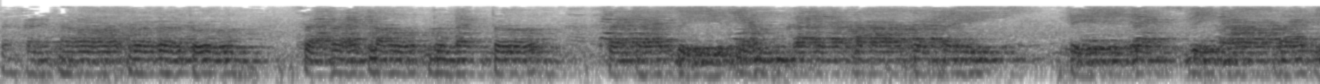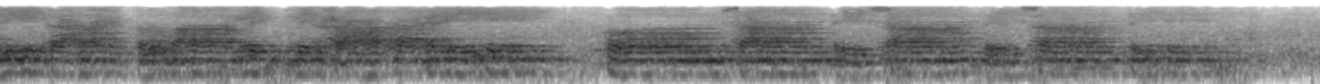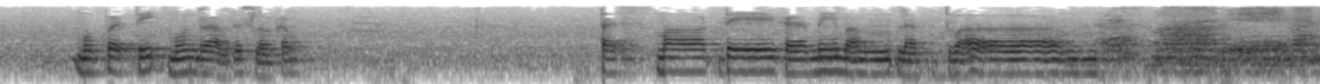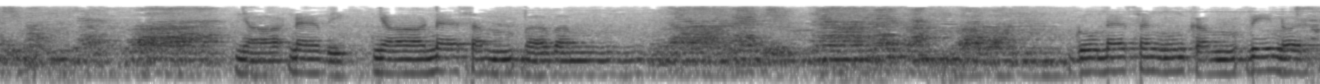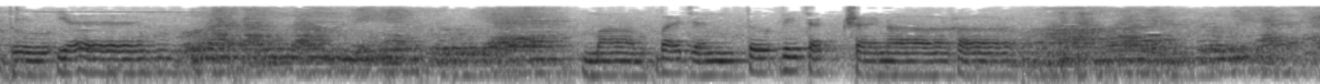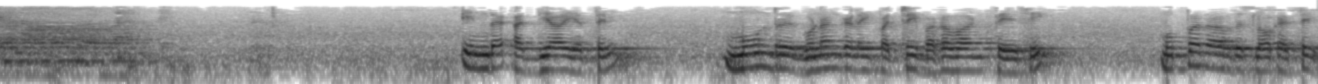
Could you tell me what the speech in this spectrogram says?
सकनाववतु सकलौ भुनक्तु सकवीर्यं करभावहै तेजस्विनावधीतमस्तु मा विद्विषावहैः ॐ शान्ति शान्ति शान्तिः मुपति मून्रावद् श्लोकम् तस्माद्देहमिमं लब्ध्वा ज्ञानविज्ञानसम्भवम् गुणसङ्कं विनुर्धूय मां भजन्तु विचक्षणाः இந்த அத்தியாயத்தில் மூன்று குணங்களை பற்றி பகவான் பேசி முப்பதாவது ஸ்லோகத்தில்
